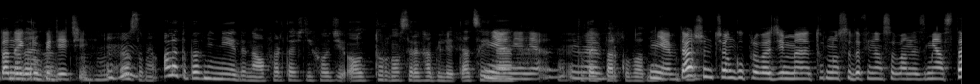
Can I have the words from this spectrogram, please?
danej Dodajmy. grupy dzieci. Mhm. Rozumiem. Ale to pewnie nie jedyna oferta, jeśli chodzi o turnusy rehabilitacyjne Nie, nie, nie. tutaj w Parku Wodnym. Nie, w dalszym ciągu prowadzimy turnusy dofinansowane z miasta.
